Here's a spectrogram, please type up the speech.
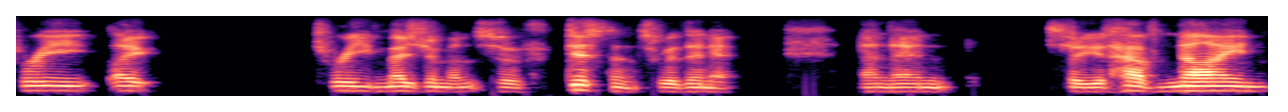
three like three measurements of distance within it, and then so you'd have nine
